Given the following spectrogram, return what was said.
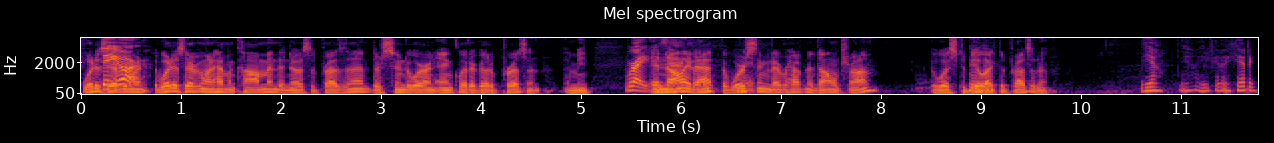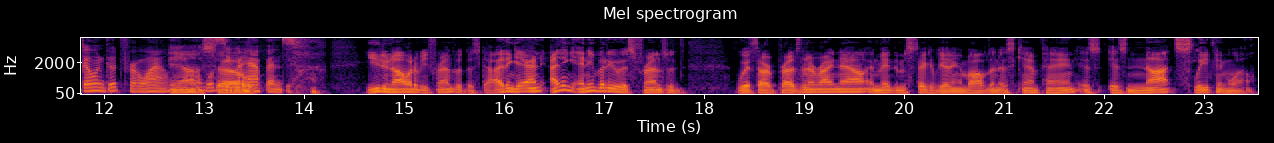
what does they everyone are. what does everyone have in common that knows the president? They're soon to wear an anklet or go to prison. I mean, right. And exactly. not only that, the worst right. thing that ever happened to Donald Trump was to be mm-hmm. elected president. Yeah, yeah. You got he had it going good for a while. Yeah, well, we'll so see what happens. you do not want to be friends with this guy. I think I think anybody who is friends with with our president right now and made the mistake of getting involved in his campaign is is not sleeping well.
